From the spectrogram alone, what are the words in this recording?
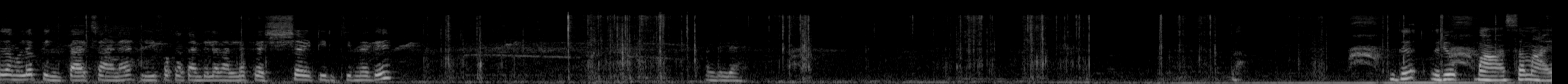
ഇത് നമ്മൾ പിങ്ക് പാച്ച് ആണ്. ലീഫൊക്കെ കണ്ടില്ല? നല്ല ഫ്രഷ് ആയിട്ട് ഇരിക്കുന്നത്. കണ്ടില്ലേ? ഇത് ഒരു മാസമായ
